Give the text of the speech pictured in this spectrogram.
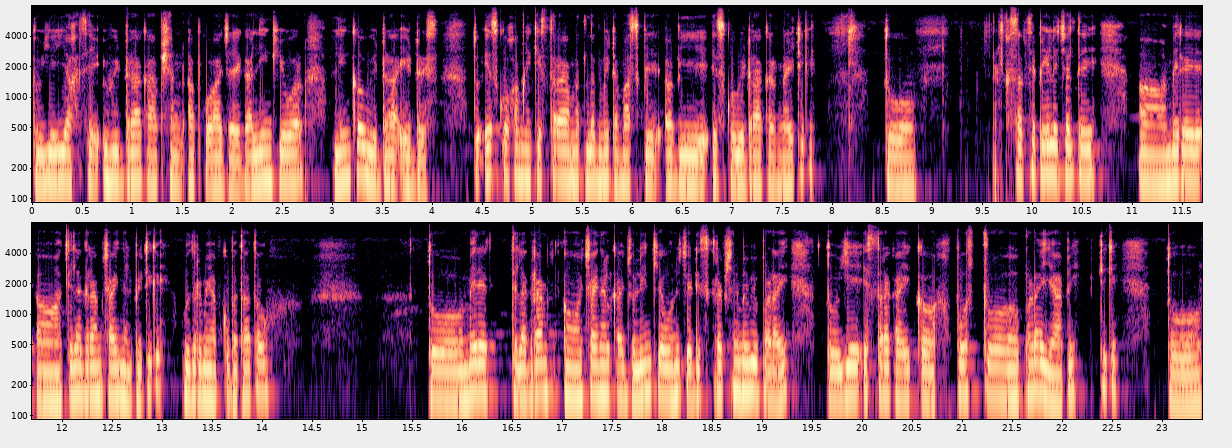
तो ये यहाँ से विड्रा का ऑप्शन आपको आ जाएगा। Link your link withdraw address तो इसको हमने किस तरह मतलब मीटा मास्क पे अभी इसको विड्रा करना है ठीक है? तो सबसे पहले चलते अ, मेरे टेलीग्राम चैनल पे ठीक है? उधर मैं आपको बताता हूँ। तो मेरे टेलीग्राम चैनल का जो लिंक है, वो नीचे डिस्क्रिप्शन में भी पड़ा है तो ये इस तरह का एक पोस्ट पड़ा है यहाँ पे, ठीक है? तो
